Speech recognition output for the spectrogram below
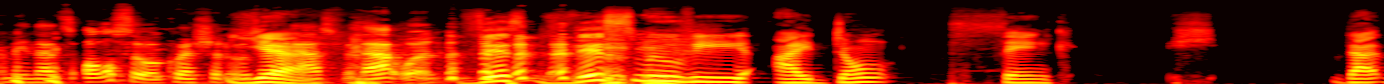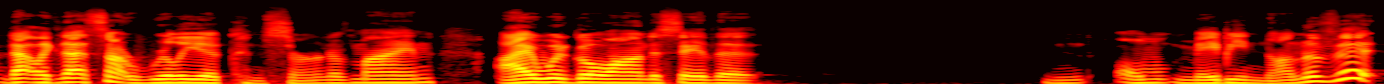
I mean, that's also a question I was Yeah. going to ask for that one. this this movie i don't think he- that that like that's not really a concern of mine i would go on to say that n- maybe none of it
